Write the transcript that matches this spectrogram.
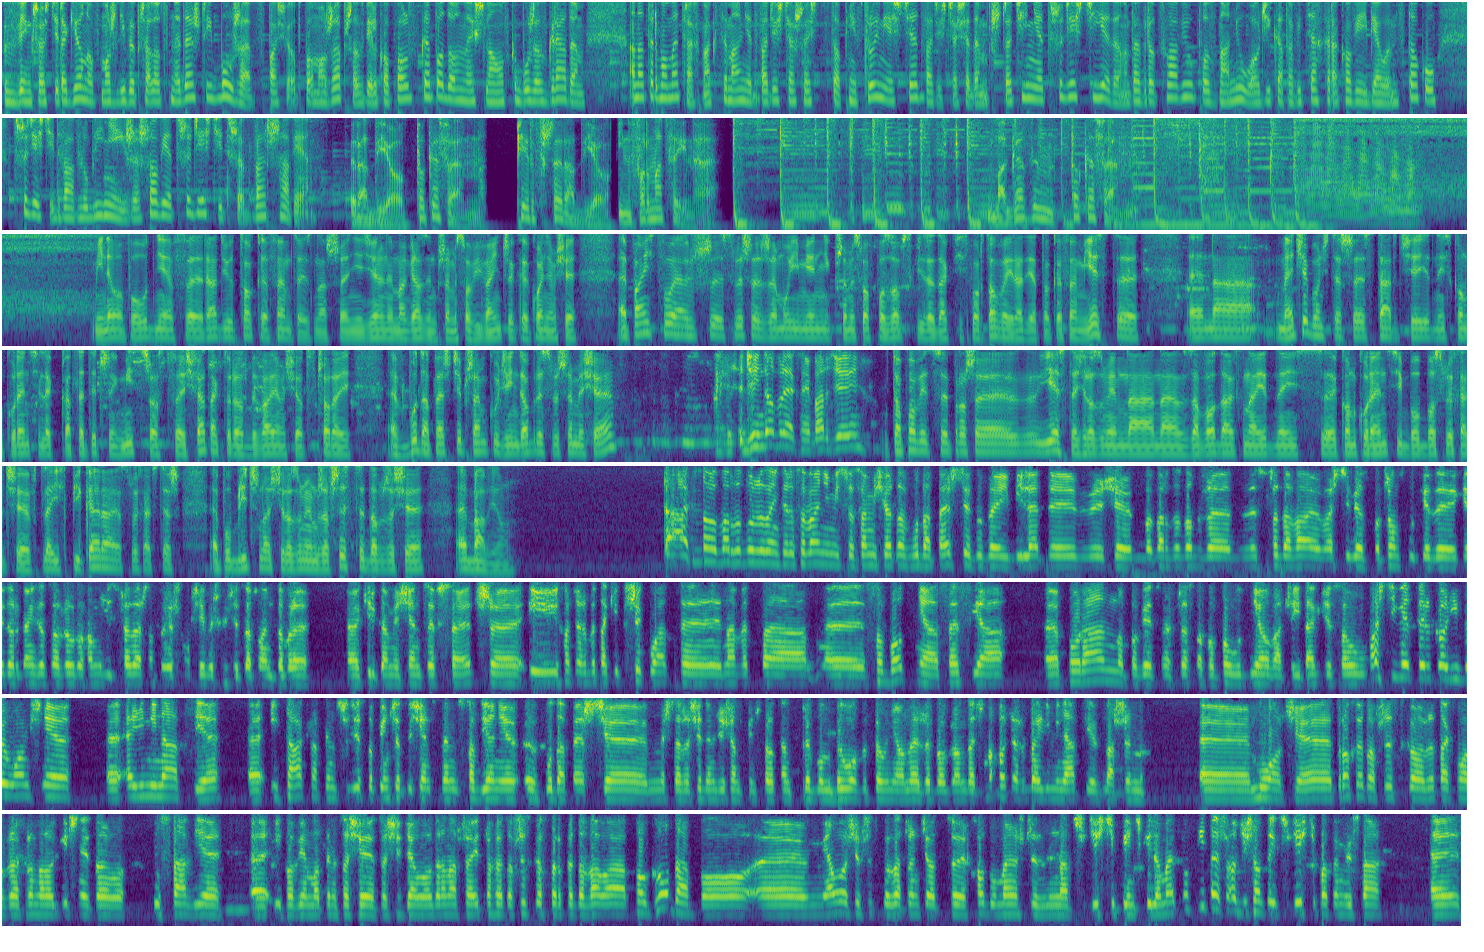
W większości regionów możliwy przelotny deszcz i burze. W pasie od Pomorza przez Wielkopolskę, Podolny Śląsk, burze z gradem. A na termometrach maksymalnie 26 stopni w Trójmieście, 27 w Szczecinie, 31 we Wrocławiu, Poznaniu, Łodzi, Katowicach, Krakowie i Białymstoku, 32 w Lublinie i Rzeszowie, 33 w Warszawie. Radio TOK FM. Pierwsze radio informacyjne. Magazyn TOK FM. Minęło południe w Radiu TOK FM, to jest nasz niedzielny magazyn Przemysław Iwańczyk. Kłaniam się e, Państwu. Ja już e, słyszę, że mój imiennik Przemysław Pozowski z redakcji sportowej Radia TOK FM jest e, na mecie, bądź też starcie jednej z konkurencji lekkoatletycznych Mistrzostw Świata, które odbywają się od wczoraj w Budapeszcie. Przemku, dzień dobry, słyszymy się? Dzień dobry, jak najbardziej. To powiedz proszę, jesteś, rozumiem, na, na zawodach, na jednej z konkurencji, bo, bo słychać w tle i speakera, słychać też publiczność. Rozumiem, że wszyscy dobrze się bawią. Tak, no bardzo duże zainteresowanie Mistrzostwami Świata w Budapeszcie. Tutaj bilety się bardzo dobrze sprzedawały właściwie od początku, kiedy, kiedy organizatorzy uruchomili sprzedaż, no to już musielibyśmy się cofnąć dobre E, kilka miesięcy wstecz e, i chociażby taki przykład, e, nawet ta sobotnia sesja poranno, powiedzmy wczesno popołudniowa, czyli tak, gdzie są właściwie tylko i wyłącznie eliminacje i tak na tym 35-tysięcznym stadionie w Budapeszcie myślę, że 75% trybun było wypełnione, żeby oglądać no chociażby eliminacje w naszym e, młocie. Trochę to wszystko, że tak może chronologicznie to ustawię e, i powiem o tym, co się, co się działo od rana wczoraj. Trochę to wszystko storpedowała pogoda, bo e, miało się wszystko zacząć od chodu mężczyzn na 35 kilometrów i też o 10.30 potem już na e,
